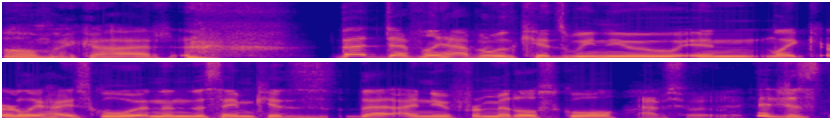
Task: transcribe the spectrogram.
Oh my god. that definitely happened with kids we knew in like early high school and then the same kids that I knew from middle school. Absolutely. And just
